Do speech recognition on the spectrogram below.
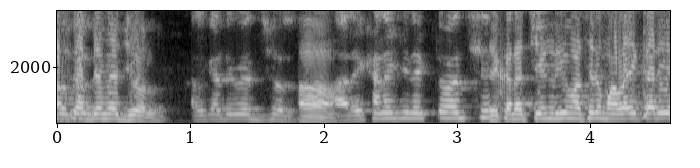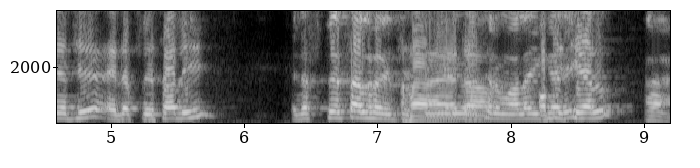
হালকা ডিমের ঝোল। হালকা ডিমের ঝোল। আর এখানে কি দেখতে পাচ্ছি? এখানে চিংড়ি মাছের মালাইকারি আছে। এটা স্পেশালি এটা স্পেশাল হয়েছে হ্যাঁ অফিসিয়াল হ্যাঁ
